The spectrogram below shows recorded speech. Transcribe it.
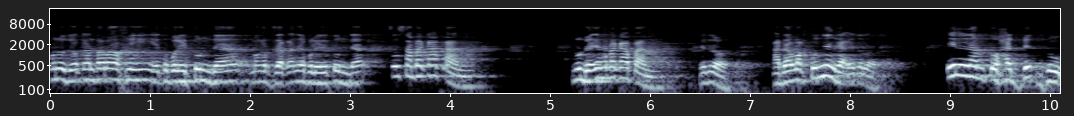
menunjukkan tarahi, itu boleh tunda, mengerjakannya boleh ditunda, so, sampai kapan? Nundanya sampai kapan? Gitu loh. Ada waktunya enggak itu loh. Illam tuhaddidhu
